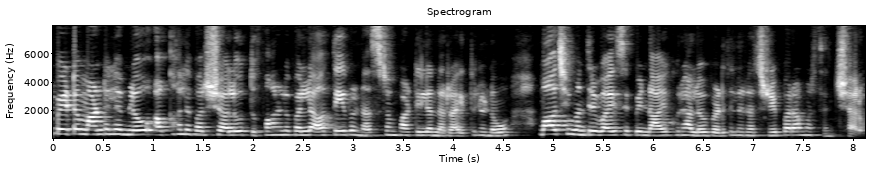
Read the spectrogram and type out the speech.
సూర్యాపేట మండలంలో అకాల వర్షాలు తుఫానుల వల్ల తీవ్ర నష్టం వాటిల్లిన రైతులను మాజీ మంత్రి వైసీపీ నాయకురాలు విడుదల రజని పరామర్శించారు.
